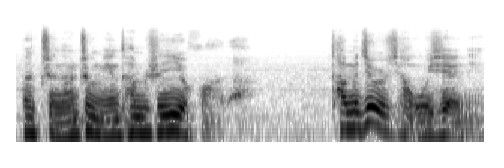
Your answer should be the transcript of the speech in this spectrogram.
那只能证明他们是一伙的，他们就是想诬陷你。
